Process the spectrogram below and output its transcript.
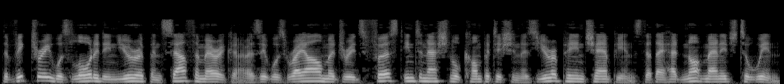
The victory was lauded in Europe and South America as it was Real Madrid's first international competition as European champions that they had not managed to win.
